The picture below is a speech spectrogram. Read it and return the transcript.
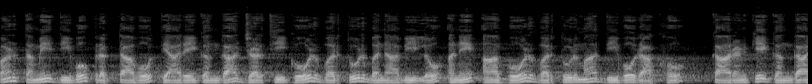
પણ તમે દીવો પ્રગટાવો ત્યારે ગંગા જળથી ગોળ વર્તુળ બનાવી લો અને આ ગોળ વર્તુળમાં દીવો રાખો, કારણ કે ગંગા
